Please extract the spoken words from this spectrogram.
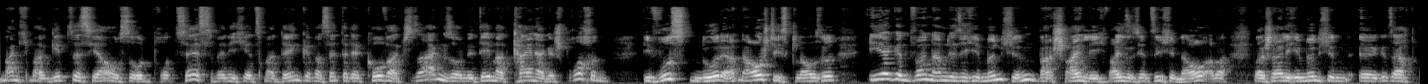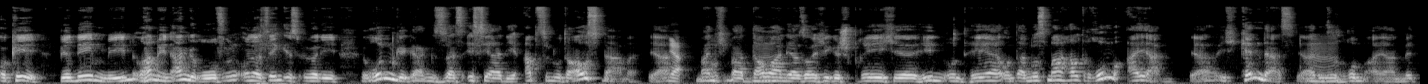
Manchmal gibt es ja auch so einen Prozess, wenn ich jetzt mal denke, was hätte der Kovac sagen sollen, mit dem hat keiner gesprochen. Die wussten nur, der hat eine Ausstiegsklausel. Irgendwann haben die sich in München, wahrscheinlich, weiß es jetzt nicht genau, aber wahrscheinlich in München äh, gesagt, okay, wir nehmen ihn und haben ihn angerufen und das Ding ist über die Runden gegangen. Das ist ja die absolute Ausnahme. Ja, ja. manchmal mhm. dauern ja solche Gespräche hin und her und da muss man halt rumeiern. Ja, ich kenne das, ja, mhm. dieses Rumeiern mit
